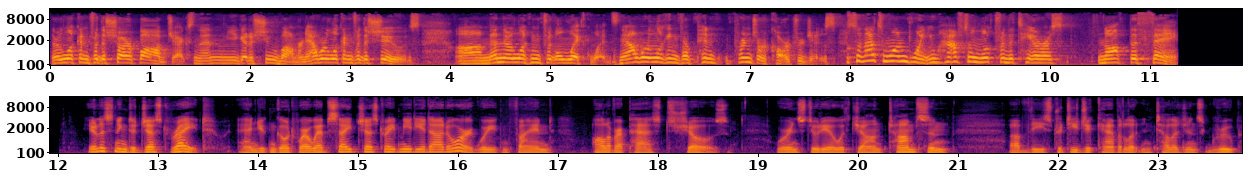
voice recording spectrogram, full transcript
They're looking for the sharp objects, and then you get a shoe bomber. Now we're looking for the shoes. Um, then they're looking for the liquids. Now we're looking for pin- printer cartridges. So that's one point. You have to look for the terrorist, not the thing. You're listening to Just Right, and you can go to our website, justrightmedia.org, where you can find all of our past shows. We're in studio with John Thompson of the Strategic Capital Intelligence Group.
